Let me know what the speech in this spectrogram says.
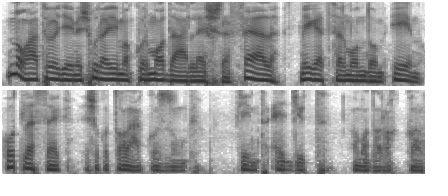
No hát, hölgyeim és uraim, akkor madár lesre fel. Még egyszer mondom, én ott leszek, és akkor találkozzunk kint együtt a madarakkal.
